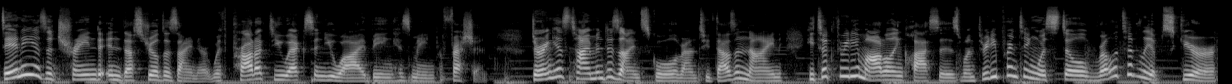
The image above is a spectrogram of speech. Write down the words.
Danny is a trained industrial designer with product UX and UI being his main profession. During his time in design school around 2009, he took 3D modeling classes when 3D printing was still relatively obscure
